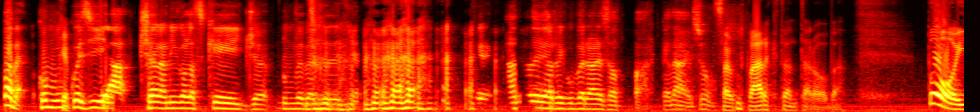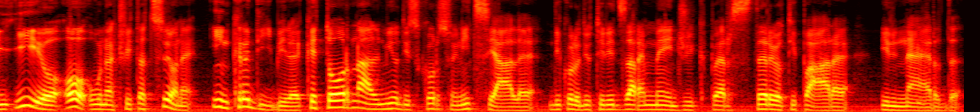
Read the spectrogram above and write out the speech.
Vabbè, comunque che... sia, c'era Nicolas Cage, non vi perdete niente. Andatevi a recuperare South Park, dai, su. South Park, tanta roba. Poi io ho una citazione incredibile che torna al mio discorso iniziale di quello di utilizzare Magic per stereotipare il nerd.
